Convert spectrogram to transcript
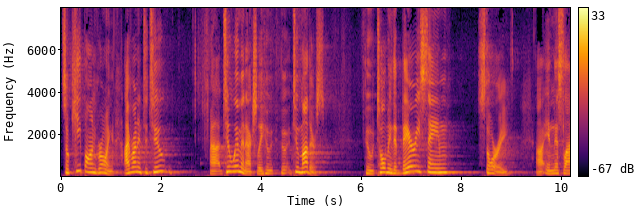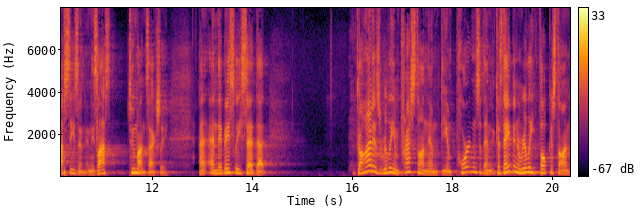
So keep on growing. I run into two, uh, two women actually, who, who, two mothers, who told me the very same story uh, in this last season, in these last two months actually. And, they basically said that God has really impressed on them the importance of them because they've been really focused on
